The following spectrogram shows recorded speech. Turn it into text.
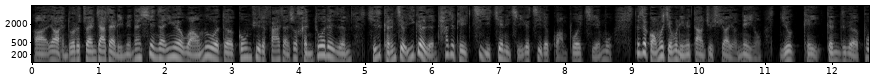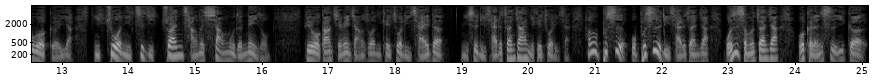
啊、要很多的专家在里面。但现在因为网络的工具的发展，说很多的人其实可能只有一个人，他就可以自己建立起一个自己的广播节目。那在广播节目里面，当然就需要有内容，你就可以跟这个部落格一样，你做你自己专长的项目的内容。比如我刚刚前面讲的说，你可以做理财的，你是理财的专家，你可以做理财。他说不是，我不是理财的专家，我是什么专家？我可能是一个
